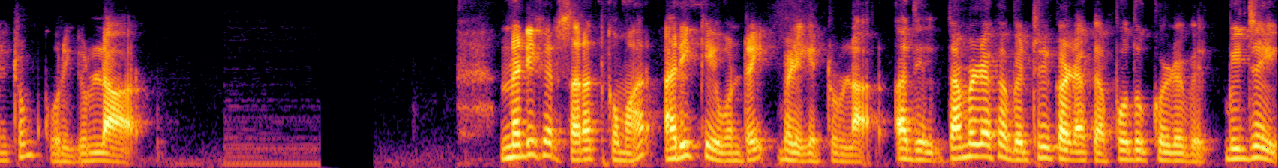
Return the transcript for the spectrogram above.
என்றும் கூறியுள்ளார். நடிகர் சரத்குமார் அறிக்கை ஒன்றை வெளியிட்டுள்ளார். அதில் தமிழக வெற்றிக்கழக பொதுக்குழுவில் விஜய்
